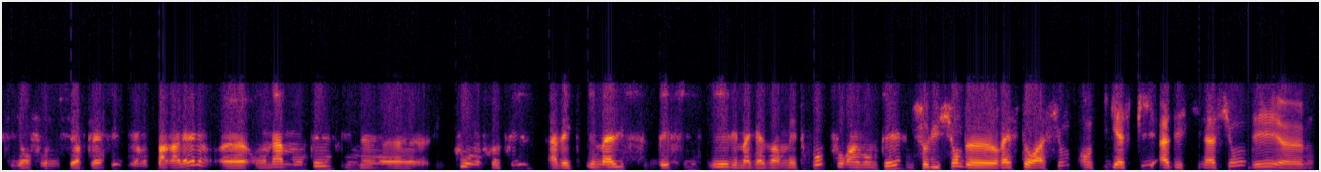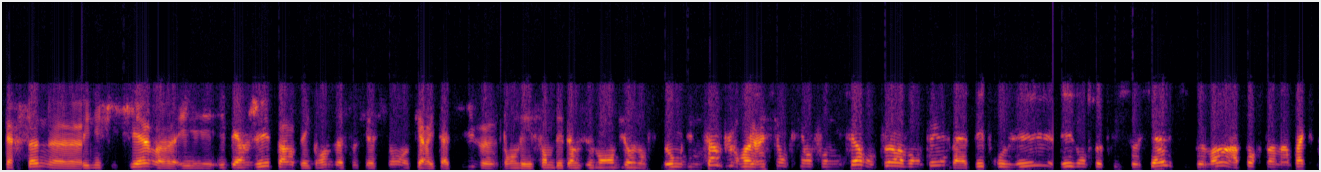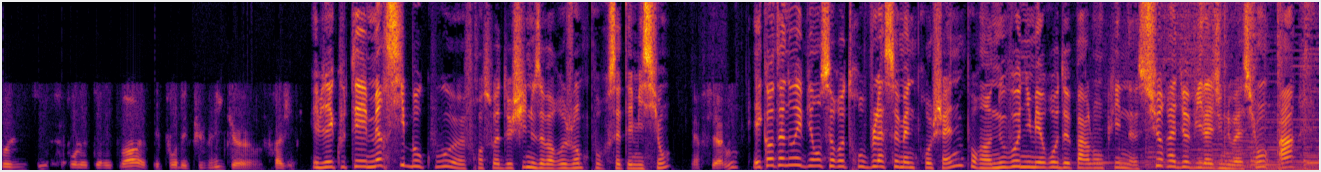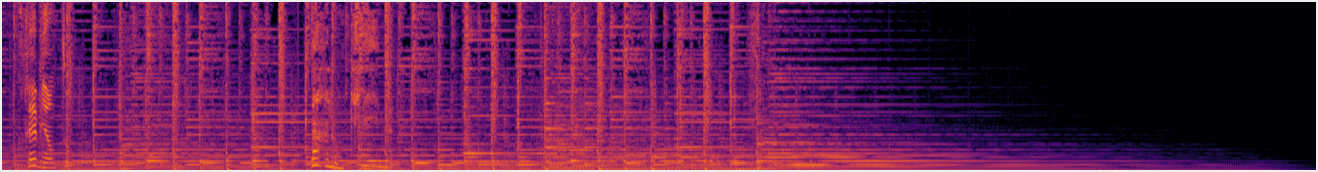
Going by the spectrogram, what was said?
client-fournisseur classique, mais en parallèle, on a monté une, une co-entreprise avec Emmaüs, Défi et les magasins métro pour inventer une solution de restauration anti-gaspi à destination des euh, personnes euh, bénéficiaires euh, et hébergées par des grandes associations caritatives dans les centres d'hébergement en. Donc d'une simple relation client-fournisseur, on peut inventer bah, des projets, des entreprises sociales qui demain apportent un impact positif pour le territoire et pour des publics fragiles. Eh bien écoutez, merci beaucoup François Dechy de nous avoir rejoints pour cette émission. Merci à vous. Et quant à nous, eh bien, on se retrouve la semaine prochaine pour un nouveau numéro de Parlons Clean sur Radio Village Innovation. À très bientôt.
